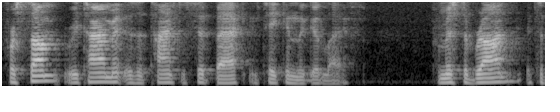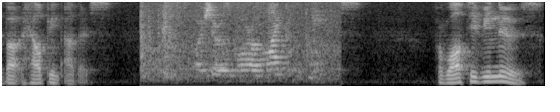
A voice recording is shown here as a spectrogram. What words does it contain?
For some, retirement is a time to sit back and take in the good life. For Mr. Braun, it's about helping others. Wish there was more of my For Wall TV News,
